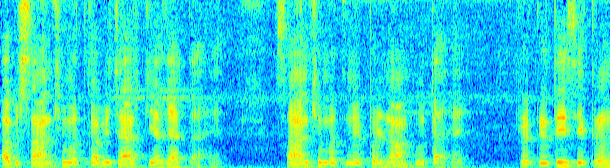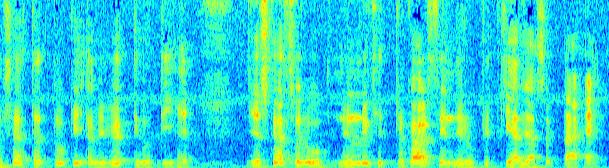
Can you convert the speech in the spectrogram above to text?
अब सांख्य मत का विचार किया जाता है। सांख्य मत में परिणाम होता है। प्रकृति से क्रमशः तत्वों की अभिव्यक्ति होती है, जिसका स्वरूप निम्नलिखित प्रकार से निरूपित किया जा सकता है।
